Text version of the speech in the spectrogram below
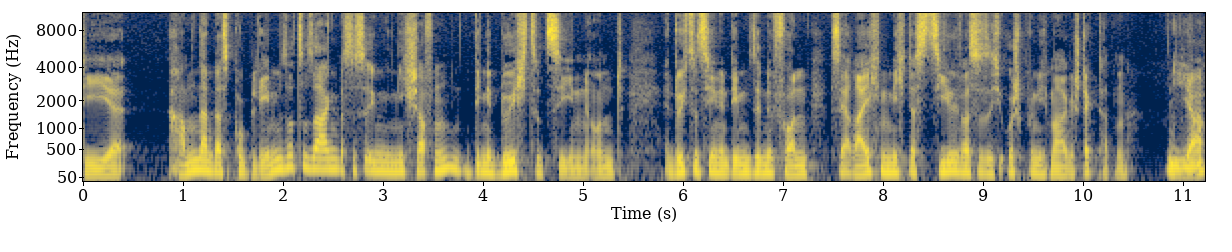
die haben dann das Problem sozusagen, dass sie es irgendwie nicht schaffen, Dinge durchzuziehen und durchzuziehen in dem Sinne von, sie erreichen nicht das Ziel, was sie sich ursprünglich mal gesteckt hatten. Ja,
